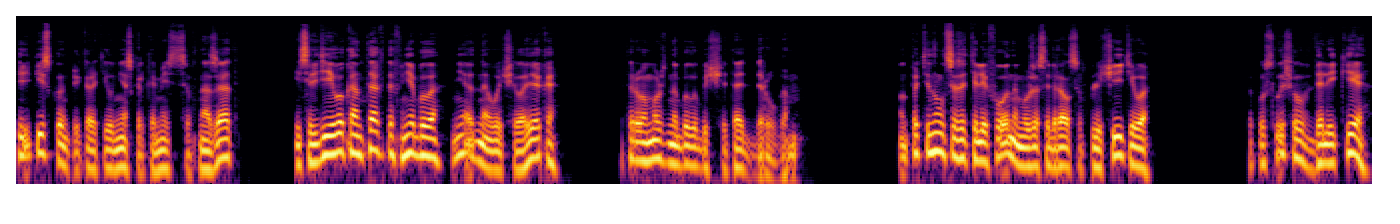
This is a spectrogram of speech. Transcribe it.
Переписку он прекратил несколько месяцев назад, и среди его контактов не было ни одного человека, которого можно было бы считать другом. Он потянулся за телефоном, уже собирался включить его, как услышал вдалеке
